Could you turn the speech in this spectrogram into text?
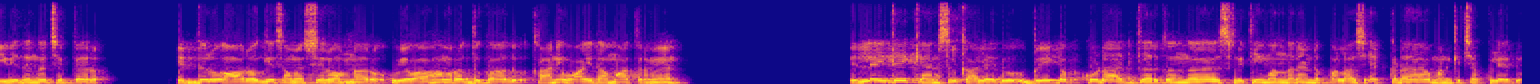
ఈ విధంగా చెప్పారు. ఇద్దరు ఆరోగ్య సమస్యలో ఉన్నారు. వివాహం రద్దు కాదు కానీ వాయిదా మాత్రమే. పెళ్ళైతే క్యాన్సిల్ కాలేదు. బ్రేకప్ కూడా అధికారికంగా స్మృతి మందన అండ్ పలాస్ ఎక్కడా మనకి చెప్పలేదు.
